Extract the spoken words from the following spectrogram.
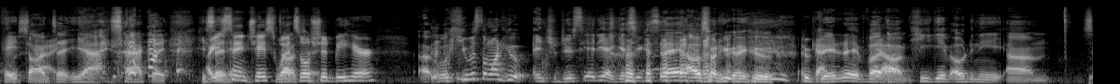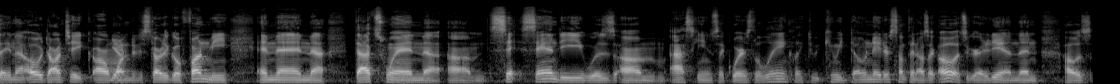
hey Dante guy. yeah exactly. He Are you said, saying Chase Wetzel Dante. should be here? Uh, well, he was the one who introduced the idea. I guess you could say I was the one who who, who Okay. created it, but Yeah. um, he gave Odin the um, saying that oh Dante um, Yeah. wanted to start a GoFundMe, and then uh, that's when uh, um, Sa- Sandy was um, asking, he's like, "Where's the link? Like, do we, can we donate or something?" I was like, "Oh, it's a great idea." And then I was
